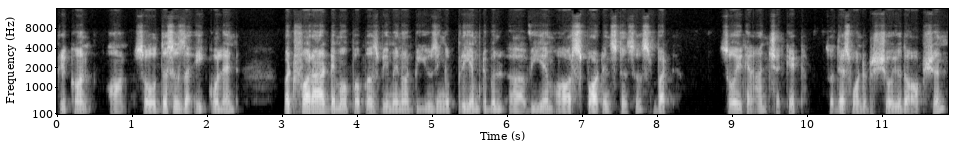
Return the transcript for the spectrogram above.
click on on. So this is the equivalent but for our demo purpose we may not be using a preemptible uh, VM or spot instances but so you can uncheck it. So just wanted to show you the option.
